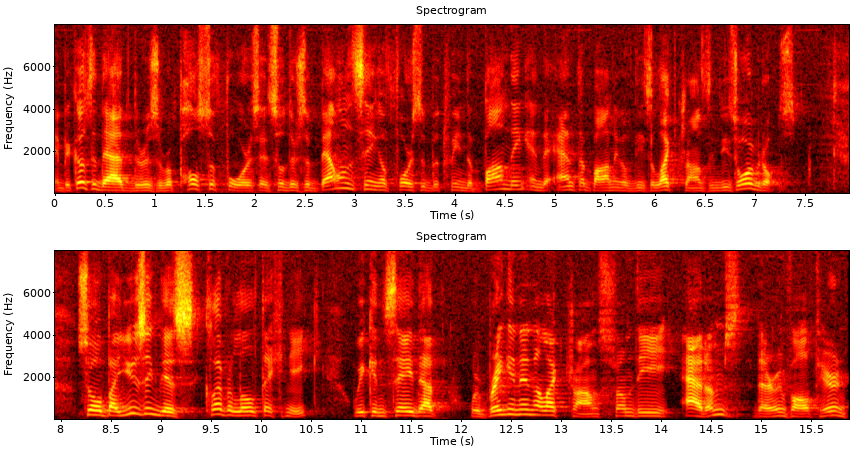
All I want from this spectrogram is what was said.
And because of that, there is a repulsive force, and so there's a balancing of forces between the bonding and the antibonding of these electrons in these orbitals. So by using this clever little technique, we can say that we're bringing in electrons from the atoms that are involved here. In,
